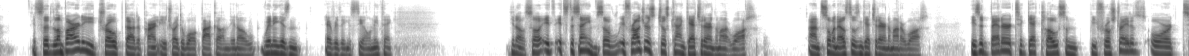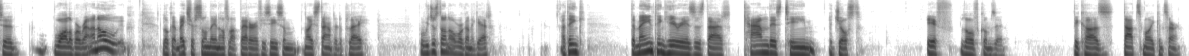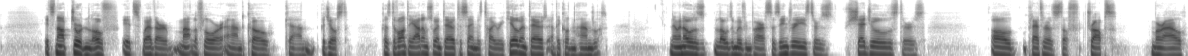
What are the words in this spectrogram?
it's the Lombardi trope that apparently you tried to walk back on. You know, winning isn't everything, it's the only thing. You know, so it, it's the same. So if Rodgers just can't get you there no matter what, and someone else doesn't get you there no matter what, is it better to get close and be frustrated or to wallop around? I know, look, it makes your Sunday an awful lot better if you see some nice standard to play, but we just don't know what we're going to get. I think the main thing here is is that can this team adjust if Love comes in? Because that's my concern. It's not Jordan Love, it's whether Matt LaFleur and co can adjust. Because Davante Adams went out the same as Tyreek Hill went out and they couldn't handle it. Now I know there's loads of moving parts. There's injuries, there's schedules, there's all plethora of stuff, drops, morale,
